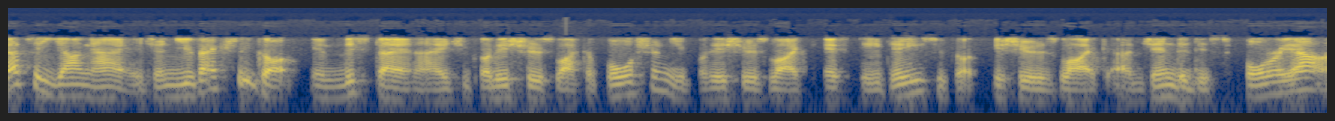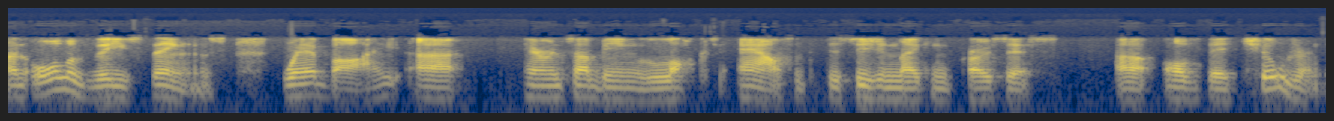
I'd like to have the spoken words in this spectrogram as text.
that's a young age, and you've actually got, in this day and age, you've got issues like abortion, you've got issues like STDs, you've got issues like uh, gender dysphoria, and all of these things whereby uh, parents are being locked out of the decision making process uh, of their children,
